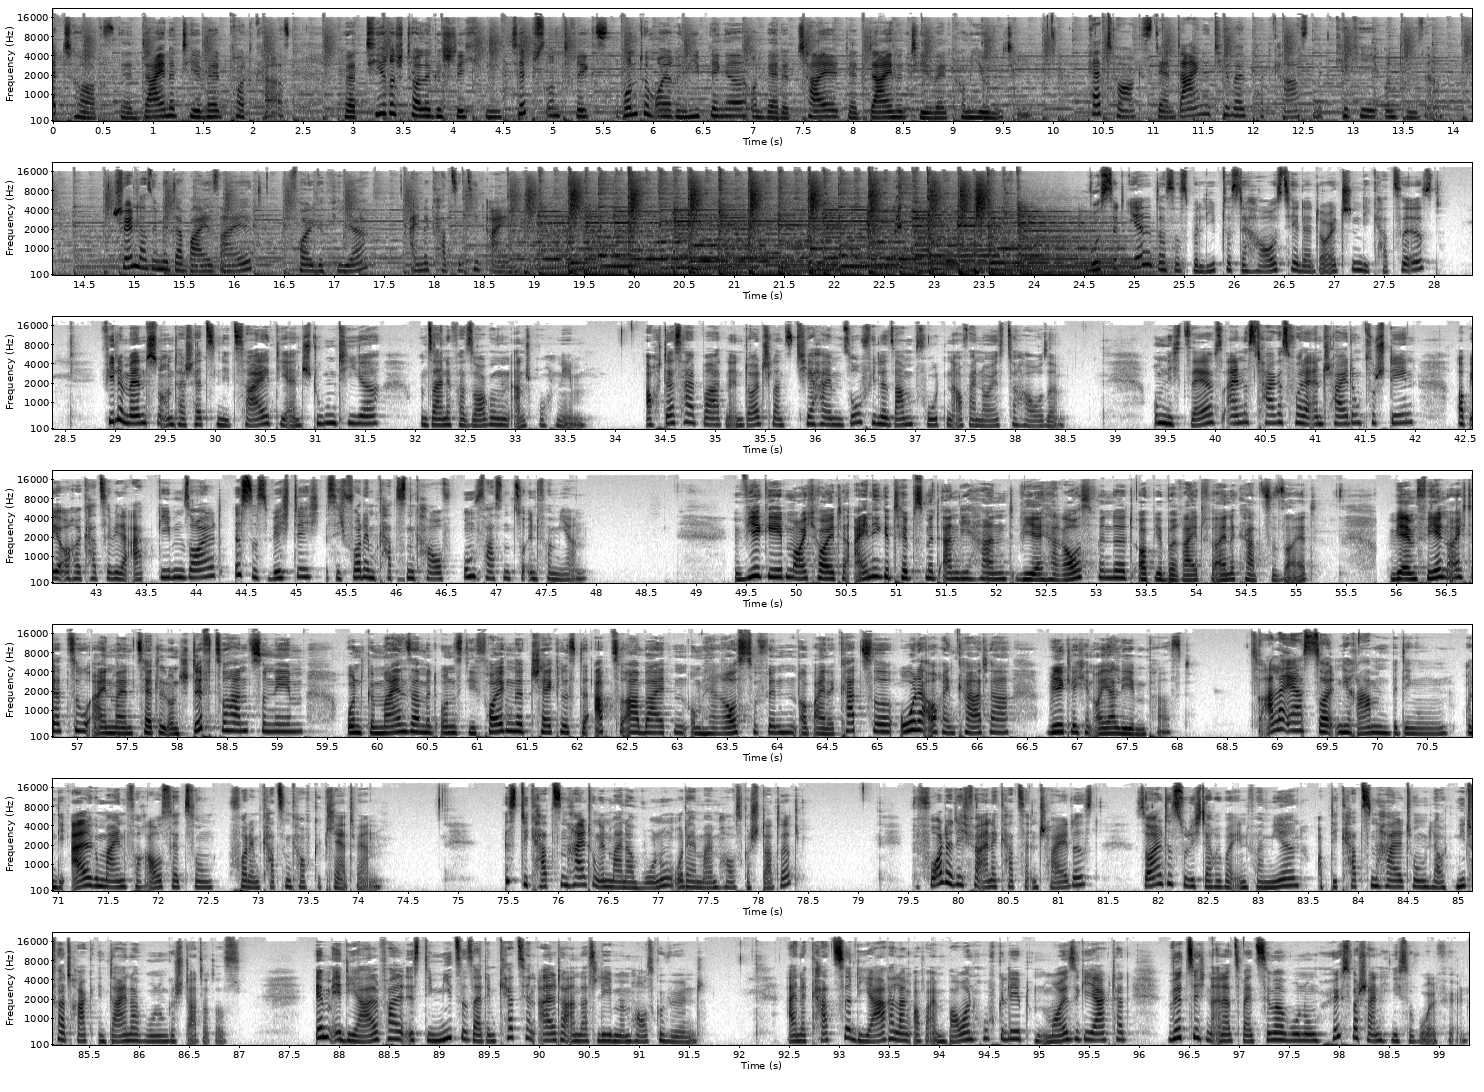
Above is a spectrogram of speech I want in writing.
Pet Talks, der Deine Tierwelt Podcast. Hört tierisch tolle Geschichten, Tipps und Tricks rund um eure Lieblinge und werdet Teil der Deine Tierwelt Community. Pet Talks, der Deine Tierwelt Podcast mit Kiki und Lisa. Schön, dass ihr mit dabei seid. Folge 4. Eine Katze zieht ein. Wusstet ihr, dass das beliebteste Haustier der Deutschen die Katze ist? Viele Menschen unterschätzen die Zeit, die ein Stubentiger und seine Versorgung in Anspruch nehmen. Auch deshalb warten in Deutschlands Tierheimen so viele Samtpfoten auf ein neues Zuhause. Um nicht selbst eines Tages vor der Entscheidung zu stehen, ob ihr eure Katze wieder abgeben sollt, ist es wichtig, sich vor dem Katzenkauf umfassend zu informieren. Wir geben euch heute einige Tipps mit an die Hand, wie ihr herausfindet, ob ihr bereit für eine Katze seid. Wir empfehlen euch dazu, einmal einen Zettel und Stift zur Hand zu nehmen und gemeinsam mit uns die folgende Checkliste abzuarbeiten, um herauszufinden, ob eine Katze oder auch ein Kater wirklich in euer Leben passt. Zuallererst sollten die Rahmenbedingungen und die allgemeinen Voraussetzungen vor dem Katzenkauf geklärt werden. Ist die Katzenhaltung in meiner Wohnung oder in meinem Haus gestattet? Bevor du dich für eine Katze entscheidest, solltest du dich darüber informieren, ob die Katzenhaltung laut Mietvertrag in deiner Wohnung gestattet ist. Im Idealfall ist die Mieze seit dem Kätzchenalter an das Leben im Haus gewöhnt. Eine Katze, die jahrelang auf einem Bauernhof gelebt und Mäuse gejagt hat, wird sich in einer Zwei-Zimmer-Wohnung höchstwahrscheinlich nicht so wohl fühlen.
